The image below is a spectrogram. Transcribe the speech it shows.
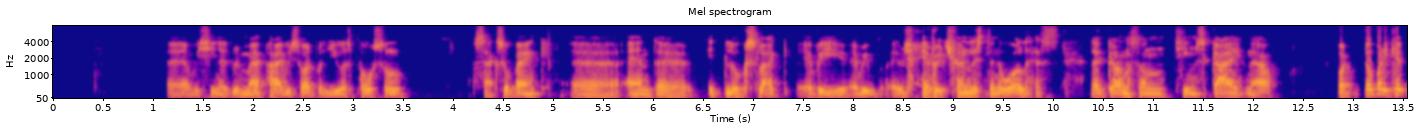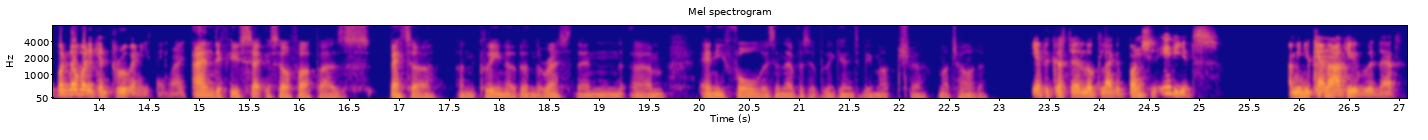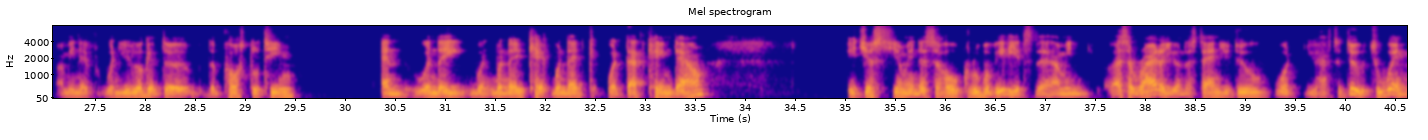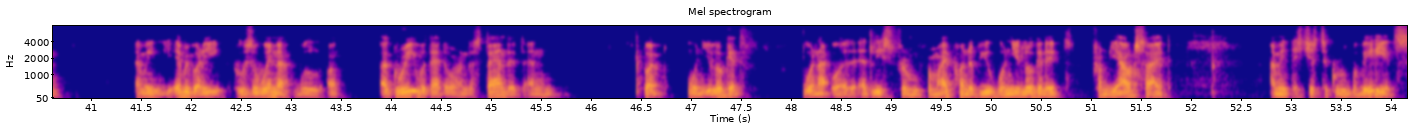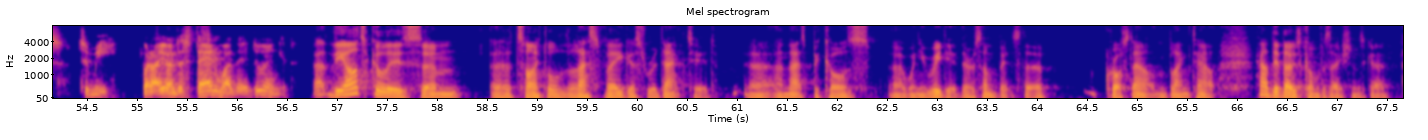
Uh, we've seen it with Mapei, we saw it with U.S. Postal, Saxo Bank, uh, and uh, it looks like every every every journalist in the world has their guns on Team Sky now. But nobody can but nobody can prove anything, right? And if you set yourself up as better and cleaner than the rest, then um, any fall is inevitably going to be much uh, much harder. Yeah, because they look like a bunch of idiots. I mean, you can't argue with that. I mean, if when you look at the the postal team, and when they when when they came when that when that came down, it just, I mean, there's a whole group of idiots there. I mean, as a rider, you understand you do what you have to do to win. I mean, everybody who's a winner will uh, agree with that or understand it. And but when you look at when I, well, at least from from my point of view, when you look at it from the outside, I mean, it's just a group of idiots to me. But I understand why they're doing it. Uh, the article is um, uh, titled "Las Vegas Redacted," uh, and that's because uh, when you read it, there are some bits that are crossed out and blanked out. How did those conversations go?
